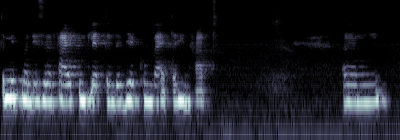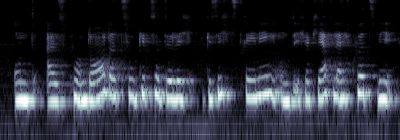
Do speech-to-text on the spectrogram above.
damit man diese faltenkletternde Wirkung weiterhin hat. Ähm, und als Pendant dazu gibt es natürlich Gesichtstraining und ich erkläre vielleicht kurz, wie,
